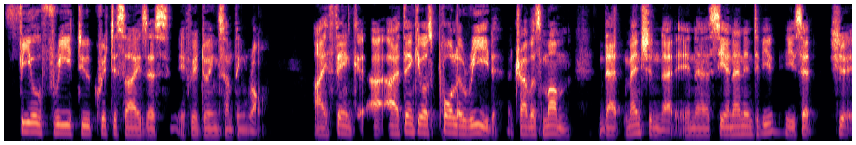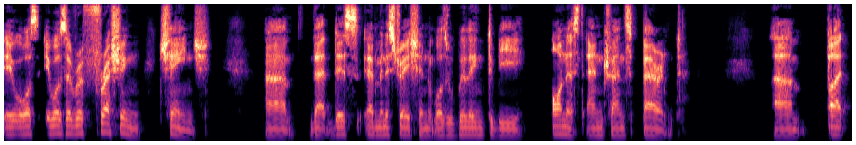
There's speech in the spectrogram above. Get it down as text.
feel free to criticize us if we're doing something wrong. I think, I think it was Paula Reed, Trevor's mum, that mentioned that in a CNN interview. He said it was, it was a refreshing change um, that this administration was willing to be honest and transparent. Um, but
